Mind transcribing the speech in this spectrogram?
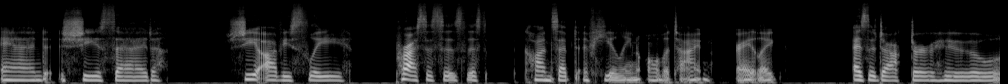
and she said, she obviously processes this concept of healing all the time, right? Like, as a doctor who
